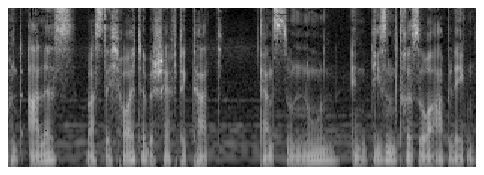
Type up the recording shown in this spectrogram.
Und alles, was dich heute beschäftigt hat, kannst du nun in diesem Tresor ablegen.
